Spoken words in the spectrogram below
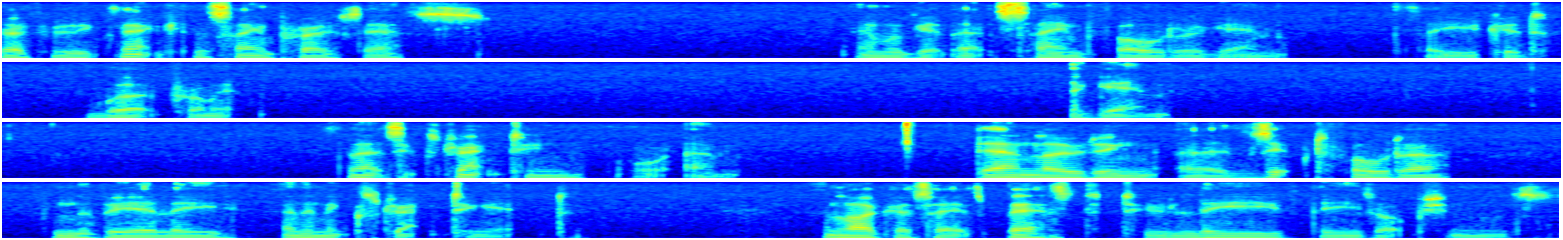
go through exactly the same process, and we'll get that same folder again. So you could work from it again. So that's extracting or um, downloading a zipped folder from the VLE and then extracting it. And like I say, it's best to leave these options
